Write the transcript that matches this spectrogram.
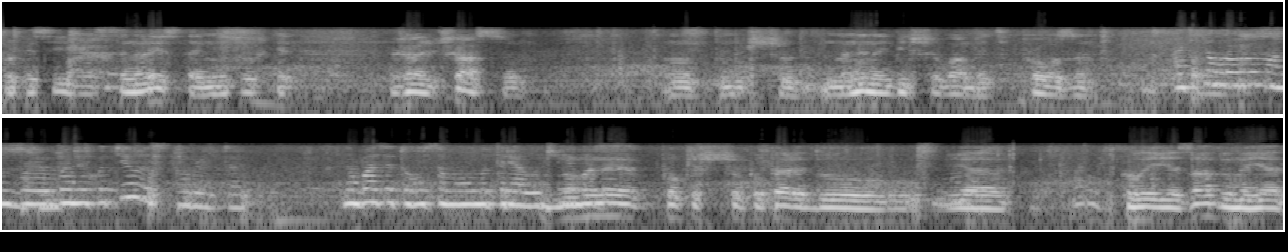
професійного сценариста, і мені трошки жаль часу. Тому що мене найбільше вабить проза. А цього роман ви, ви не хотіли створити на базі того самого матеріалу? Чи Ну, у мене поки що попереду, я, коли є задуми, я е,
